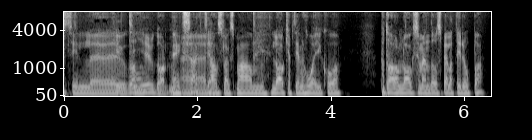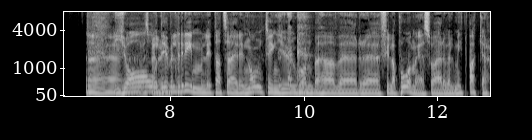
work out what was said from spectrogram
Exakt. till, eh, Djurgården. till Djurgården. Exakt, eh, ja. Landslagsman, lagkapten i HIK. På tal om lag som ändå spelat i Europa. Eh, Ja, och det är väl rimligt att så här, är det någonting Djurgården behöver eh, fylla på med så är det väl mittbackar.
